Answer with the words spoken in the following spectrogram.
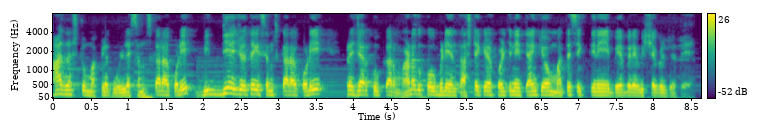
ಆದಷ್ಟು ಮಕ್ಳಿಗೆ ಒಳ್ಳೆ ಸಂಸ್ಕಾರ ಕೊಡಿ, ವಿದ್ಯೆ ಜೊತೆಗೆ ಸಂಸ್ಕಾರ ಕೊಡಿ ಪ್ರೆಷರ್ ಕುಕ್ಕರ್ ಮಾಡೋದಕ್ಕೆ ಹೋಗ್ಬೇಡಿ ಅಂತ ಅಷ್ಟೇ ಕೇಳ್ಕೊಳ್ತೀನಿ. ಥ್ಯಾಂಕ್ ಯು ಮತ್ತೆ ಸಿಗ್ತೀನಿ. ಬೇರೆ ಬೇರೆ ವಿಷಯಗಳ ಜೊತೆ.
